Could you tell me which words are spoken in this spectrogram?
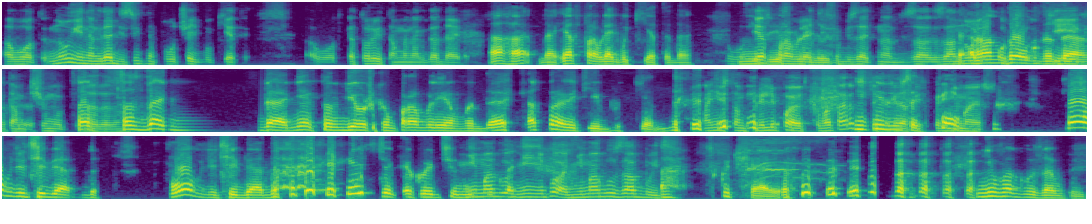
Вот. Ну и иногда действительно получать букеты, вот, которые там иногда дарят. Ага, да, и отправлять букеты, да. Вот, и отправлять люди. их обязательно за, за ноль, Рандомно, окей, да. там чему-то. Со- да, да, да. Создать да, некоторым девушкам проблемы, да, отправить ей букет. Они же там прилипают к аватарочке, когда ты их принимаешь. Помню тебя, помню тебя, да. какой Не могу, не, не, помню, не могу забыть. А, скучаю. Не могу забыть.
